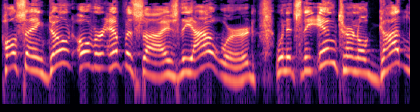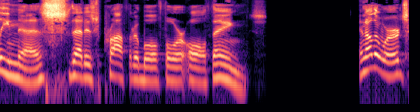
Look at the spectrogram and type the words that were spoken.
Paul's saying don't overemphasize the outward when it's the internal godliness that is profitable for all things. In other words,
